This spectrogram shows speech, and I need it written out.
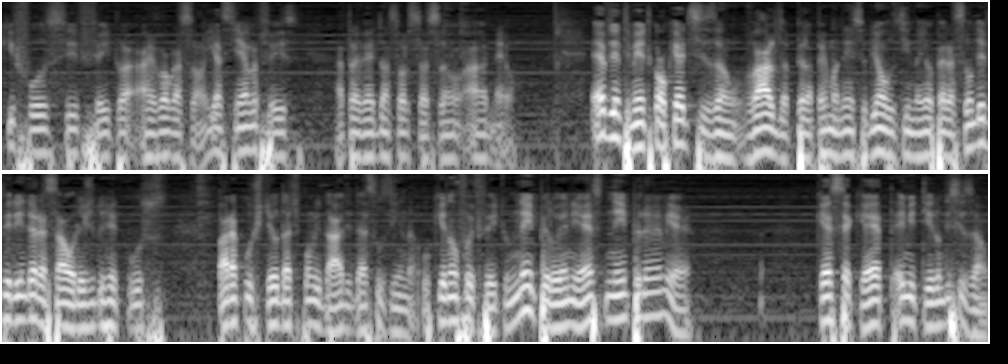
que fosse feita a revogação. E assim ela fez através uma solicitação à ANEL. Evidentemente, qualquer decisão válida pela permanência de uma usina em operação deveria endereçar a origem dos recursos para custeio da disponibilidade dessa usina, o que não foi feito nem pelo INS nem pelo MME, que sequer emitiram decisão.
